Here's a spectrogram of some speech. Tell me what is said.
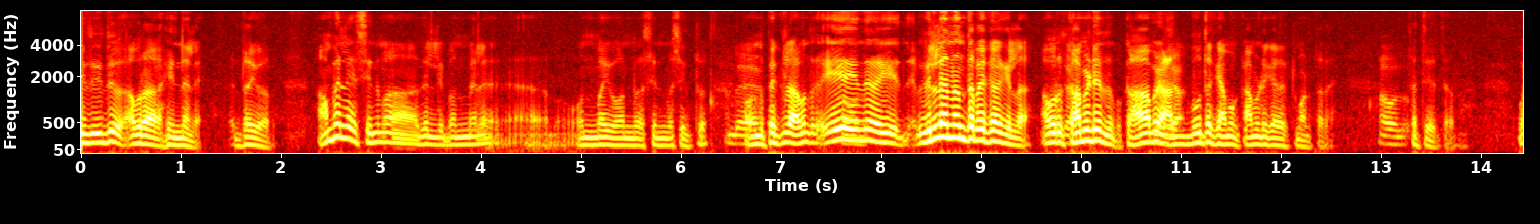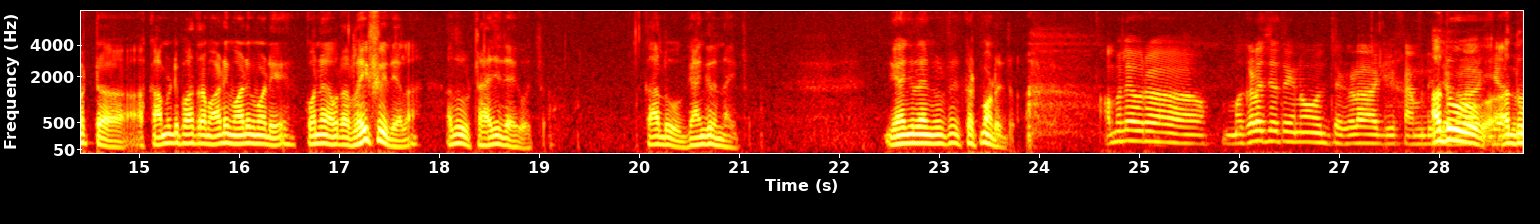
ಇದು ಇದು ಅವರ ಹಿನ್ನೆಲೆ ಡ್ರೈವರ್ ಆಮೇಲೆ ಸಿನಿಮಾದಲ್ಲಿ ಬಂದಮೇಲೆ ಒನ್ ಬೈ ಒನ್ ಸಿನಿಮಾ ಸಿಕ್ತು. ಒಂದು ಪೆಕ್ಲ ಒಂದು ಏನು ವಿಲ್ಲನ್ ಅಂತ ಬೇಕಾಗಿಲ್ಲ. ಅವರು ಕಾಮಿಡಿ ಕಾಮಿಡಿ ಅದ್ಭುತ ಕ್ಯಾಮ್ ಕಾಮಿಡಿ ಕ್ಯಾರೆಕ್ಟ್ ಮಾಡ್ತಾರೆ. ಹೌದು. ಸತ್ಯಜಿತ್ ಅವರು ಬಟ್ ಆ ಕಾಮಿಡಿ ಪಾತ್ರ ಮಾಡಿ ಮಾಡಿ ಮಾಡಿ ಕೊನೆ ಅವರ ಲೈಫ್ ಇದೆಯಲ್ಲ ಅದು ಟ್ರಾಜಿಡಿ ಆಗೋಯ್ತು. ಕಾಲು ಗ್ಯಾಂಗ್ರೀನ್ ಆಯಿತು. ಗ್ಯಾಂಗ್ರೀನ್ ಕಟ್ ಮಾಡಿದ್ರು. ಆಮೇಲೆ ಅವರ ಮಗಳ ಜೊತೆ ಏನೋ ಜಗಳ ಆಗಿ ಫ್ಯಾಮಿಲಿ ಅದು ಅದು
